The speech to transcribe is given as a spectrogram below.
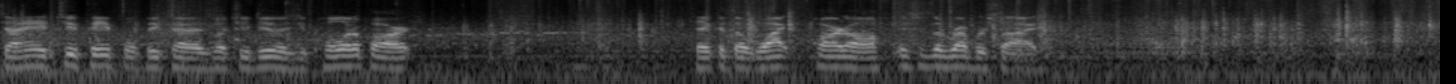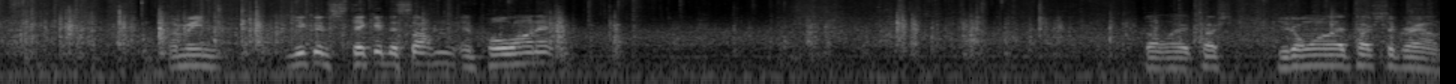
See, I needed two people because what you do is you pull it apart, take the white part off. This is the rubber side. I mean, you can stick it to something and pull on it. Don't let it touch. You don't want to let it touch the ground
